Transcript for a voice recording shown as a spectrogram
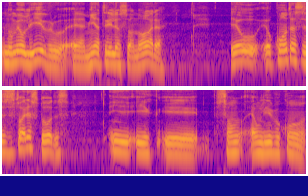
no meu livro, é, Minha Trilha Sonora, eu, eu conto essas histórias todas. E, e- e são, é um livro com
